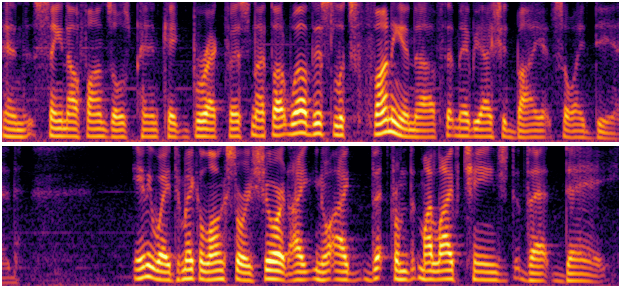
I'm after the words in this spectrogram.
and St. Alfonso's Pancake Breakfast. And I thought, well, this looks funny enough that maybe I should buy it. So I did. Anyway, to make a long story short, I, you know, I, that from my life changed that day.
